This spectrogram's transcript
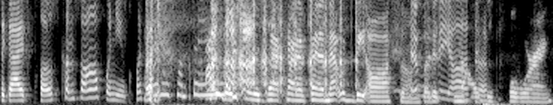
the guy's clothes comes off when you click it or something? I wish it was that kind of pen. That would be awesome. It but would it's be not. It's awesome. just boring.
